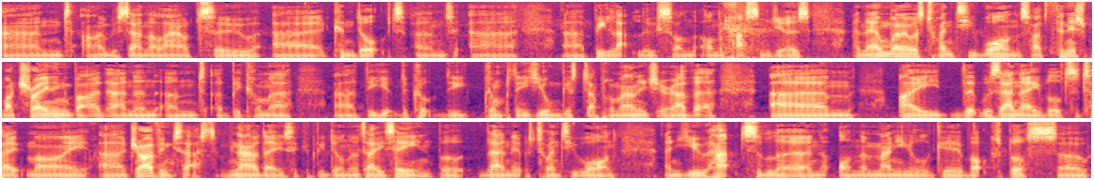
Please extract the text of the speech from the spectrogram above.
and I was then allowed to uh, conduct and uh, uh, be let loose on, on the passengers. And then when I was 21, so I'd finished my training by then and, and I'd become a, uh, the, the, the company's youngest depot manager ever. Um, I that was then able to take my uh, driving test. Nowadays, it could be done at 18, but then it was 21, and you had to learn on the manual gearbox bus. So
